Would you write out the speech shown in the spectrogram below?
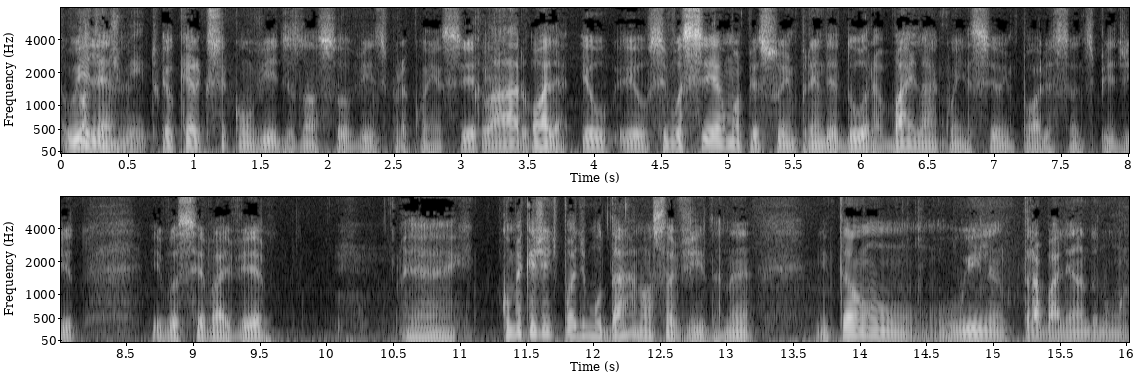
William, atendimento. eu quero que você convide os nossos ouvintes para conhecer. Claro. Olha, eu, eu, se você é uma pessoa empreendedora, vai lá conhecer o Empório Santos Pedido e você vai ver é, como é que a gente pode mudar a nossa vida, né? Então, o William trabalhando numa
